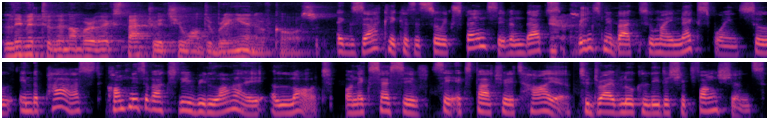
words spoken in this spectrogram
limit to the number of expatriates you want to bring in of course. Exactly because it's so expensive and that yes. brings me back to my next point. So in the past companies have actually relied a lot on excessive say expatriate hire to drive local leadership functions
